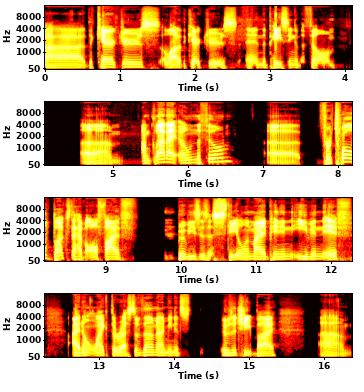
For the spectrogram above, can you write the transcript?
uh, the characters, a lot of the characters, and the pacing of the film. Um, I'm glad I own the film. Uh, for 12 bucks to have all five movies is a steal, in my opinion, even if I don't like the rest of them. I mean, it's it was a cheap buy. Um,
